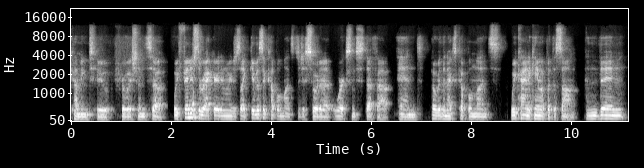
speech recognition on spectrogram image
coming to fruition. So we finished the record and we are just like give us a couple months to just sort of work some stuff out. And over the next couple months we kind of came up with the song. And then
